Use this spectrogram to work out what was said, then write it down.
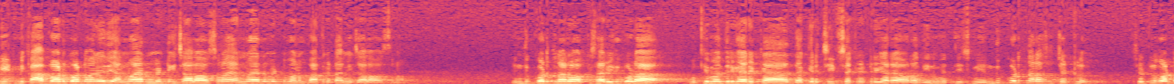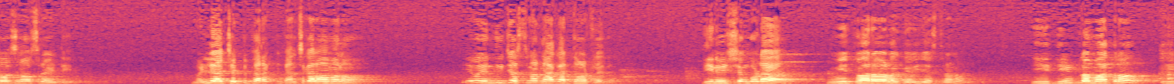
వీటిని కాపాడుకోవడం అనేది ఎన్వైరన్మెంట్కి చాలా అవసరం ఎన్వైరన్మెంట్ మనం బతకడానికి చాలా అవసరం. ఎందుకు కొడుతున్నారో ఒకసారి ఇది కూడా ముఖ్యమంత్రి గారి దగ్గర చీఫ్ సెక్రటరీ గారు ఎవరో దీని మీద తీసుకుని ఎందుకు కొడుతున్నారు అసలు చెట్లు? చెట్లు కొట్టవలసిన అవసరం ఏంటి? మళ్ళీ ఆ చెట్టు పెర పెంచగలమా మనం? ఏమో ఎందుకు చేస్తున్నారు? నాకు అర్థం అవ్వట్లేదు దీని విషయం కూడా మీ ద్వారా వాళ్ళకి తెలియజేస్తున్నాను. ఈ దీంట్లో మాత్రం ఈ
